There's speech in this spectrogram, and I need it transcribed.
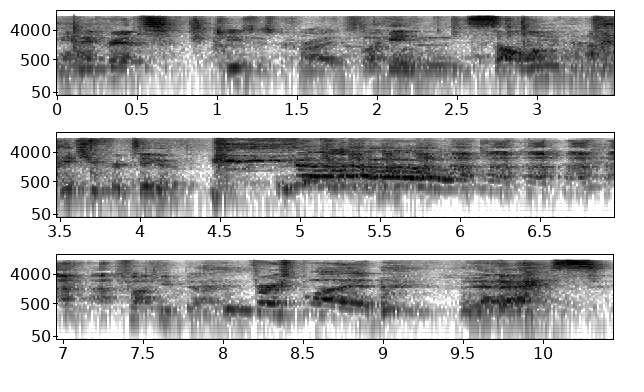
Mana Crypt, Jesus Christ. fucking Solemn, and I'm gonna hit you for two. no! Fucking done. First blood. Pass.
